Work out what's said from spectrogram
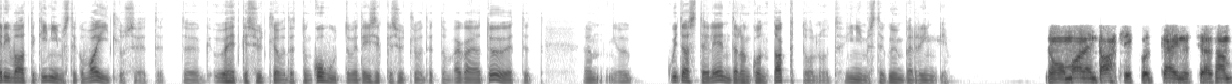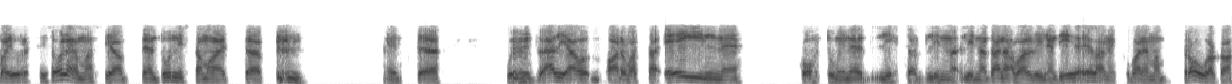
eri vaatega inimestega vaidlusi, et, et äh, ühed, kes ütlevad, et on kohutav ja teised, kes ütlevad, et on väga hea töö, et, et äh, kuidas teil endal on kontakt olnud inimestega ümberringi? no ma olen tahtlikult käinud seal samba juures siis olemas ja pean tunnistama, et, et kui nüüd välja arvata eilne kohtumine lihtsalt linna, linna tänaval Viljandi elaniku vanema prouaga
